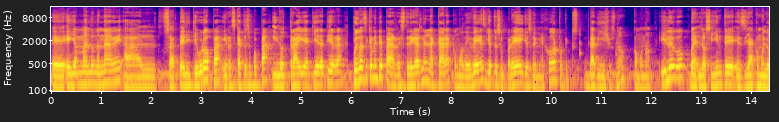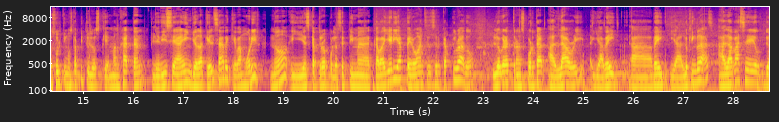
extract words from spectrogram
eh, ella manda una nave al satélite Europa y rescata a su papá y lo trae aquí a la Tierra, pues básicamente para restregarle en la cara como de ves, yo te superé, yo soy mejor, porque pues dadillos, ¿no? Como no. Y luego, bueno, lo siguiente es ya como en los últimos capítulos que Manhattan le dice a Angela que él sabe que va a morir, ¿no? Y es capturado por la séptima caballería, pero antes de ser capturado, logra transportar a Lowry y a Bate, a Bate y a Looking Glass a la base de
